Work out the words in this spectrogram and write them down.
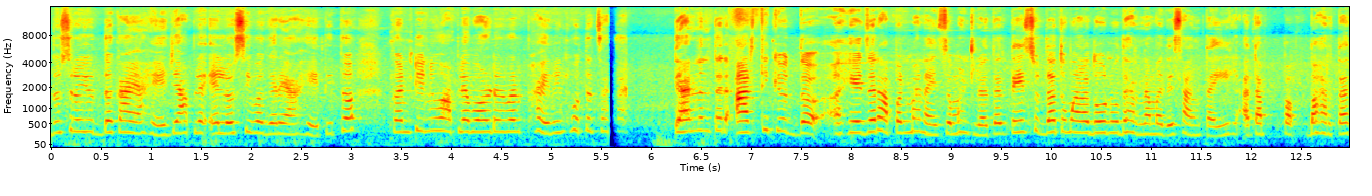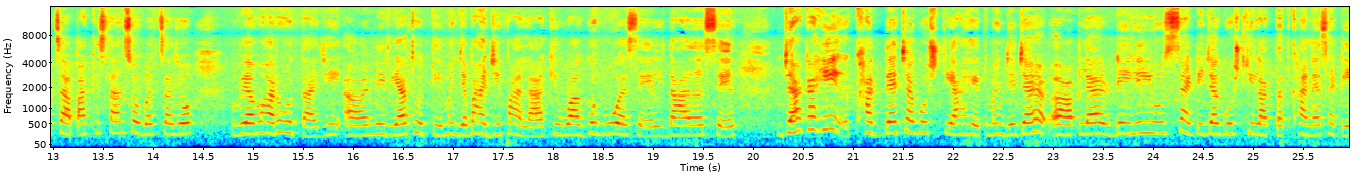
दुसरं युद्ध काय आहे? जे आपलं एल ओ सी वगैरे आहे तिथं कंटिन्यू आपल्या बॉर्डरवर फायरिंग होतच आहे. त्यानंतर आर्थिक युद्ध हे जर आपण म्हणायचं म्हटलं तर ते सुद्धा तुम्हाला दोन उदाहरणामध्ये सांगता येईल. आता प भारताचा पाकिस्तानसोबतचा जो व्यवहार होता जी निर्यात होती म्हणजे भाजीपाला किंवा गहू असेल डाळ असेल ज्या काही खाद्याच्या गोष्टी आहेत म्हणजे ज्या आपल्या डेली यूजसाठी ज्या गोष्टी लागतात खाण्यासाठी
